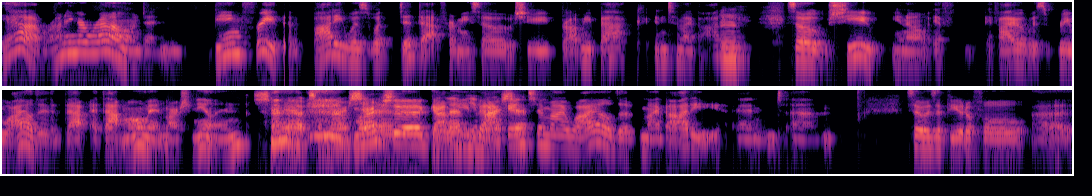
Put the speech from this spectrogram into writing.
yeah, running around and being free. The body was what did that for me. So she brought me back into my body. Mm. so she you know if if i was rewilded that at that moment marsha nealon. Shout out to marsha marsha got me you, back marsha. into my wild of my body. And um so it was a beautiful uh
